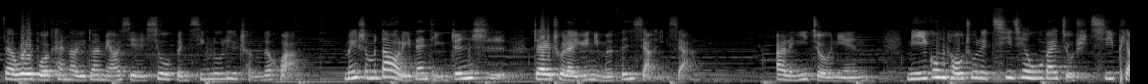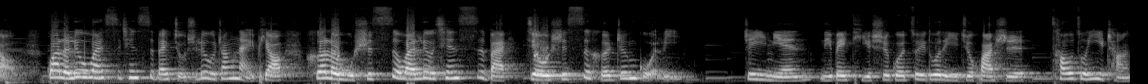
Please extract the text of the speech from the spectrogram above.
在微博看到一段描写秀粉心路历程的话。没什么道理，但挺真实，摘出来与你们分享一下。二零一九年，你一共投出了七千五百九十七票，挂了六万四千四百九十六张奶票，喝了五十四万六千四百九十四盒真果粒。这一年，你被提示过最多的一句话是“操作异常，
